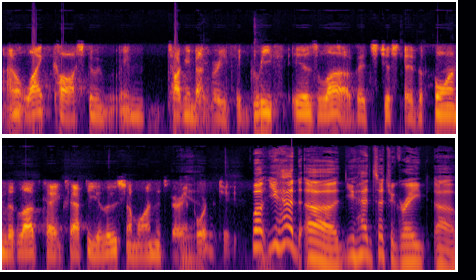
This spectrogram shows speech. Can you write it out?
I don't like cost in, in talking about grief. That grief is love. It's just uh, the form that love takes after you lose someone that's very important to you. Well, you had uh, you had such a great uh,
